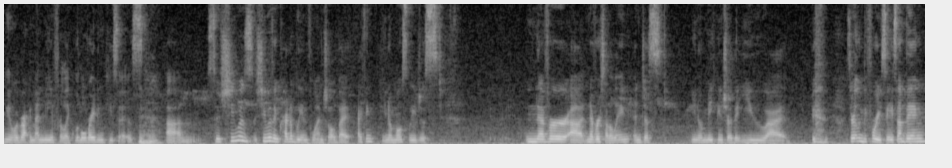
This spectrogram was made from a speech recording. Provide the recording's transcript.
you know would recommend me for like little writing pieces mm-hmm. um, so she was she was incredibly influential but i think you know mostly just never uh, never settling and just you know making sure that you uh, certainly before you say something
